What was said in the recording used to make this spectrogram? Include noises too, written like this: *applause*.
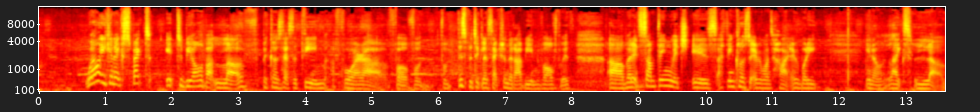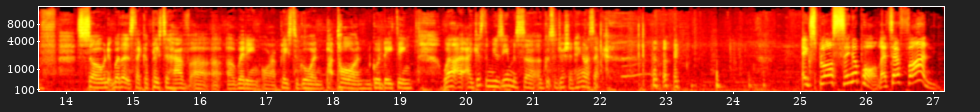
Well, you can expect it to be all about love because that's the theme for uh, for, for for this particular section that I'll be involved with. Uh, but it's something which is, I think, close to everyone's heart. Everybody, you know, likes love. So whether it's like a place to have a, a, a wedding or a place to go and pato and go dating, well, I, I guess the museum is a, a good suggestion. Hang on a sec. *laughs* Explore Singapore. Let's have fun.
